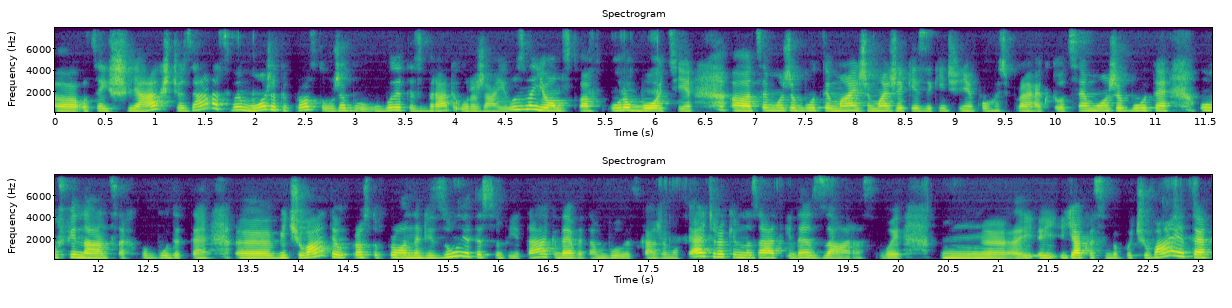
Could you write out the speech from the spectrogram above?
е, оцей шлях, що зараз ви можете просто вже будете збирати урожаї у знайомствах, у роботі. Е, це може бути майже майже якесь закінчення якогось проекту. Це може бути у фінансах. Ви будете е, відчувати, просто проаналізуєте собі, так де ви там були, скажімо, 5 років назад, і де зараз ви як ви себе почуваєте,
